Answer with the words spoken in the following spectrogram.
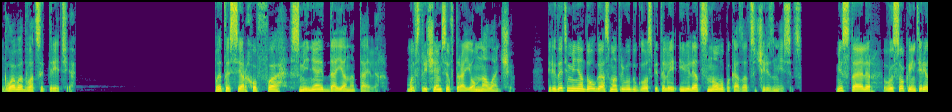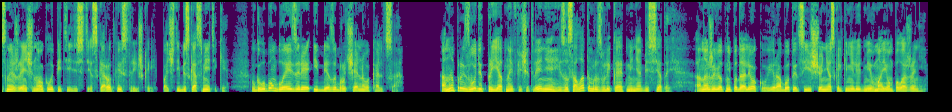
Глава 23. Пэта Серхоффа сменяет Даяна Тайлер. Мы встречаемся втроем на ланче. Перед этим меня долго осматривают в госпитале и велят снова показаться через месяц. Мисс Тайлер — высокая интересная женщина около 50, с короткой стрижкой, почти без косметики, в голубом блейзере и без обручального кольца. Она производит приятное впечатление и за салатом развлекает меня беседой. Она живет неподалеку и работает с еще несколькими людьми в моем положении.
